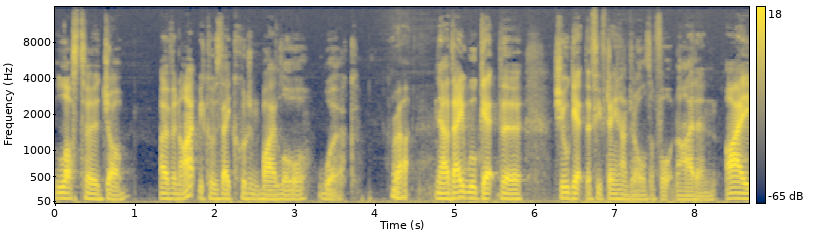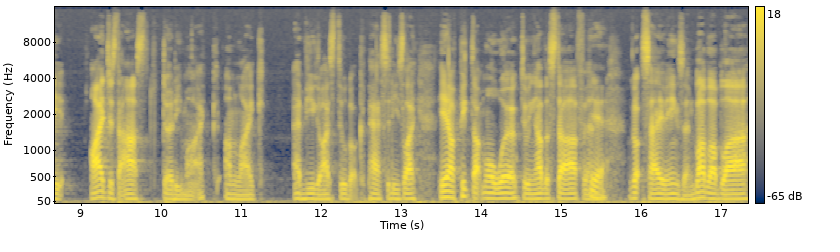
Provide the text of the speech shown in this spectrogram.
lost her job overnight because they couldn't by law work. Right. Now they will get the she'll get the fifteen hundred dollars a fortnight, and I I just asked Dirty Mike, I'm like, have you guys still got capacities? Like, yeah, I've picked up more work doing other stuff and Yeah. we've got savings and blah, blah, blah.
